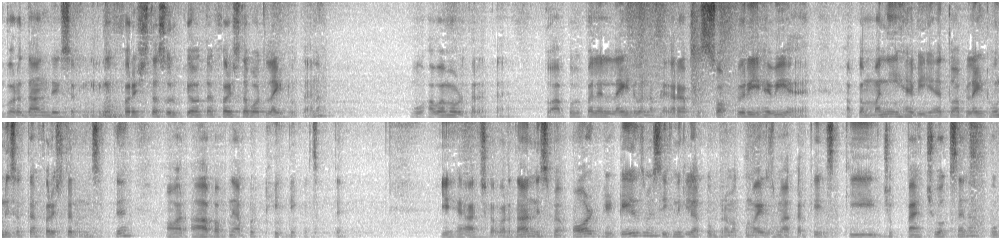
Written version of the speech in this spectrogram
वरदान दे सकेंगे। लेकिन फरिश्ता स्वरूप क्या होता है? फरिश्ता बहुत लाइट होता है ना? वो हवा में उड़ता रहता है। तो आपको पहले लाइट बनना पड़ेगा। अगर आपका सॉफ्टवेयर ही हैवी है, आपका मनी हैवी है तो आप लाइट हो नहीं सकता, फरिश्ते बन नहीं सकते और आप अपने आप को ठीक नहीं कर सकते। ये है आज का वरदान। इसमें और डिटेल्स में सीखने के लिए आपको ब्रह्मा कुमारी में आकर के इसकी जो पैच वर्क्स है ना, वो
